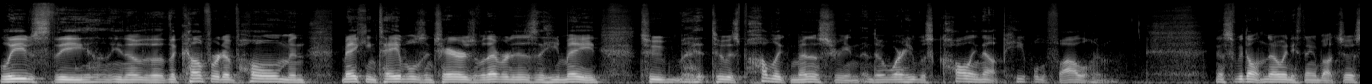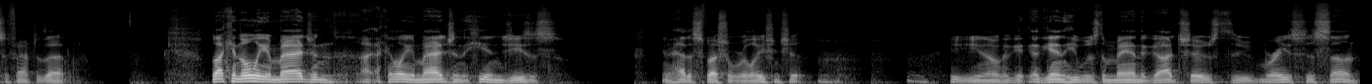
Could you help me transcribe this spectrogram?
leaves the, you know, the, the comfort of home and making tables and chairs, whatever it is that he made, to, to his public ministry and, and to where he was calling out people to follow him. You know, so we don't know anything about Joseph after that. But I can only imagine, I can only imagine that he and Jesus you know, had a special relationship. You know, again, he was the man that God chose to raise his son.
